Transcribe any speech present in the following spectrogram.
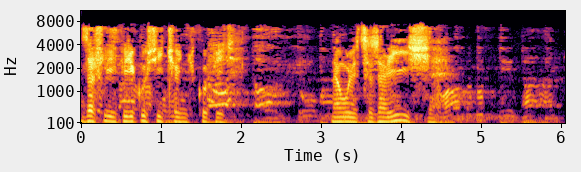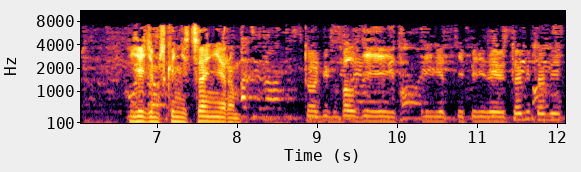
Зашли перекусить, что-нибудь купить. На улице Зарища. Едем с кондиционером. Тобик балдеет. Привет тебе передает. Тоби, Тоби.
